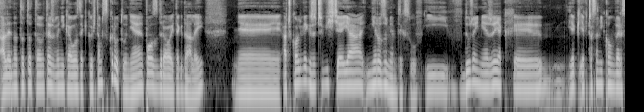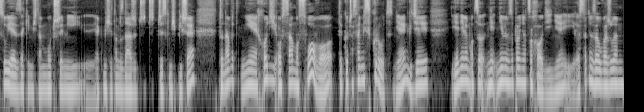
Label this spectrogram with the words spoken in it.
ale no to, to, to też wynikało z jakiegoś tam skrótu, nie? Pozdro i tak dalej. E, aczkolwiek rzeczywiście ja nie rozumiem tych słów i w dużej mierze jak, e, jak, jak czasami konwersuję z jakimiś tam młodszymi, jak mi się tam zdarzy, czy, czy, czy z kimś piszę, to nawet nie chodzi o samo słowo, tylko czasami skrót, nie? Gdzie ja nie wiem o co, nie, nie wiem zupełnie o co chodzi, nie? I ostatnio zauważyłem,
